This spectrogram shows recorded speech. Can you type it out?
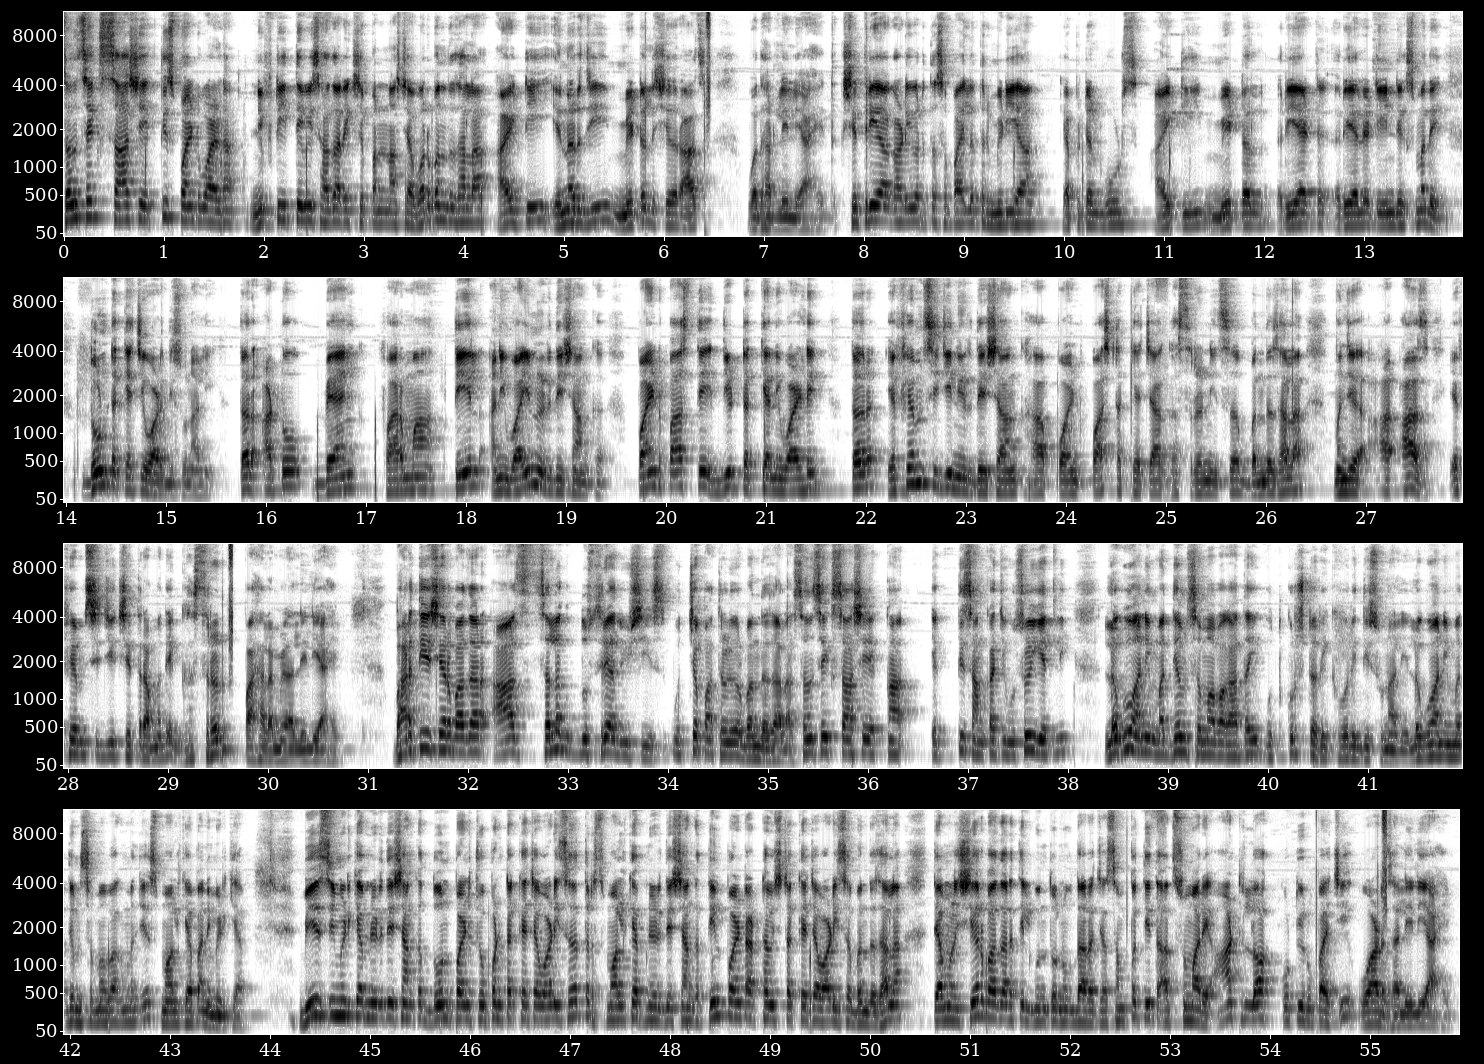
सनसेक्स सहाशे एकतीस पॉईंट वाढला. निफ्टी तेवीस हजार एकशे पन्नासच्या वर बंद झाला. I T energy metal share आज वधारलेले आहेत. क्षेत्रीय आघाडीवर तसं पाहिलं तर media capital goods I T metal रिॲट realty इंडेक्समध्ये दोन टक्क्याची वाढ दिसून आली. तर ऑटो बँक फार्मा तेल आणि वायू निर्देशांक पॉईंट पाच ते दीड टक्क्यांनी वाढले. तर एफ एम सी जी निर्देशांक हा पॉईंट पाच टक्क्याच्या घसरणीचं बंद झाला. म्हणजे आ आज एफ एम सी जी क्षेत्रामध्ये घसरण पाहायला मिळालेली आहे. भारतीय शेअर बाजार आज सलग दुसऱ्या दिवशी उच्च पातळीवर बंद झाला. सनसेक्स सहाशे एका एकतीस अंकाची उसळी घेतली. लघु आणि मध्यम समभागातही उत्कृष्ट रिकव्हरी दिसून आली. लघु आणि मध्यम समभाग म्हणजे स्मॉल कॅप आणि mid cap B S E mid cap निर्देशांक दोन पॉईंट चोपन्न टक्क्याच्या वाढीसह तर स्मॉल कॅप निर्देशांक तीन पॉईंट अठ्ठावीस टक्क्याच्या वाढीसह बंद झाला. त्यामुळे शेअर बाजारातील गुंतवणूकदाराच्या संपत्तीत आज सुमारे आठ लाख कोटी रुपयाची वाढ झालेली आहे.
